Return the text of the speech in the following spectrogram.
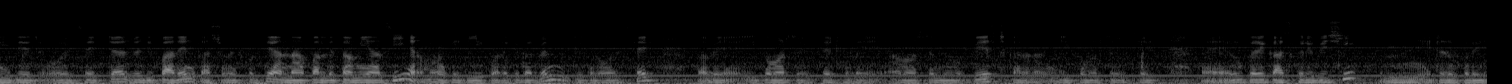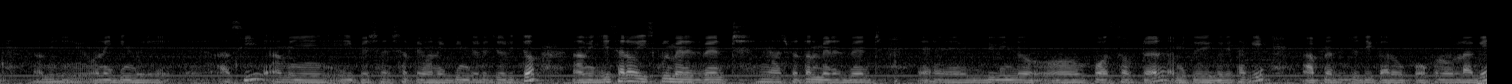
নিজের ওয়েবসাইটটা যদি পারেন কাস্টমাইজ করতে। আর না পারলে তো আমি আসি আমাকে দিয়ে করাতে পারবেন যে কোনো ওয়েবসাইট। তবে ই কমার্স ওয়েবসাইট হলে আমার জন্য বেস্ট কারণ আমি ই কমার্স ওয়েবসাইট উপরে কাজ করি বেশি। এটার উপরে আমি অনেক দিন ধরে আছি। আমি এই পেশার সাথে অনেক দিন ধরে জড়িত। আমি এছাড়াও স্কুল ম্যানেজমেন্ট, হাসপাতাল ম্যানেজমেন্ট বিভিন্ন পদ সফটওয়্যার আমি তৈরি করে থাকি। আপনাদের যদি কারও কখনো লাগে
